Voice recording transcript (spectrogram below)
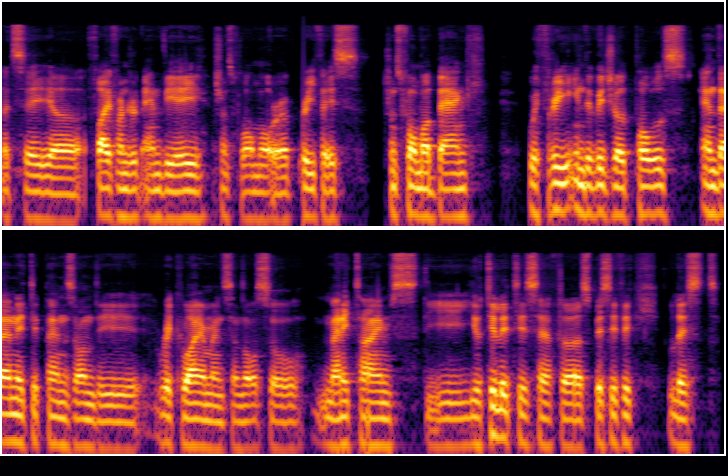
let's say, a 500 MVA transformer or a three-phase transformer bank with three individual poles. And then it depends on the requirements. And also, many times the utilities have a specific list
